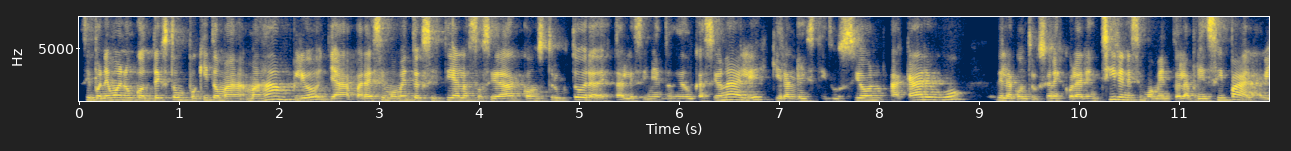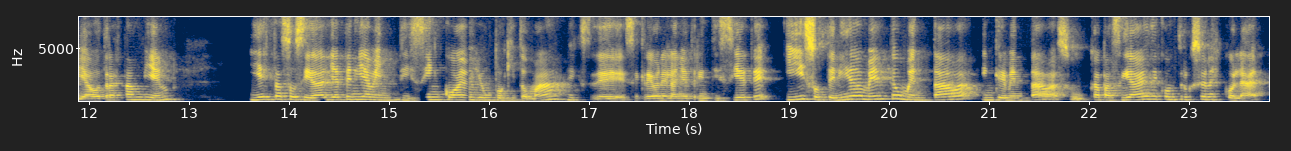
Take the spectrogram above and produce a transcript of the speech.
si ponemos en un contexto un poquito más, más, amplio, ya para ese momento existía la Sociedad Constructora de Establecimientos Educacionales, que era la institución a cargo de la construcción escolar en Chile en ese momento, la principal, había otras también, y esta sociedad ya tenía 25 años y un poquito más, eh, se creó en el año 37, y sostenidamente aumentaba, incrementaba sus capacidades de construcción escolar,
